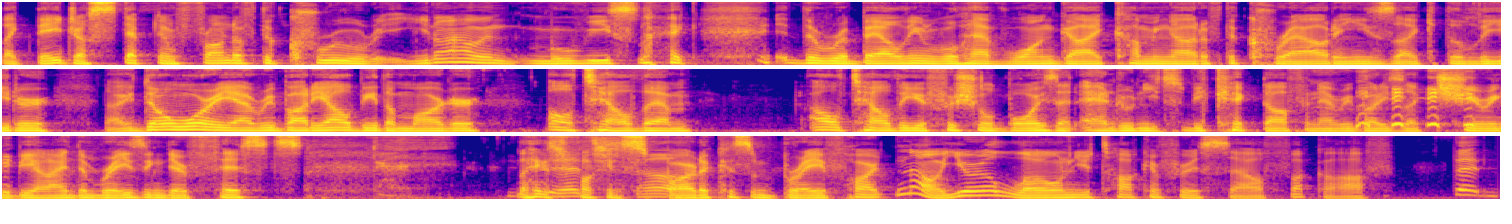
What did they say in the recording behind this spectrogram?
Like they just stepped in front of the crew. You know how in movies, like the rebellion will have one guy coming out of the crowd and he's like the leader. Like, don't worry, everybody, I'll be the martyr. I'll tell them. I'll tell the official boys that Andrew needs to be kicked off, and everybody's like cheering behind him, raising their fists. Like it's fucking. Spartacus and Braveheart. No, you're alone. You're talking for yourself. Fuck off. The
